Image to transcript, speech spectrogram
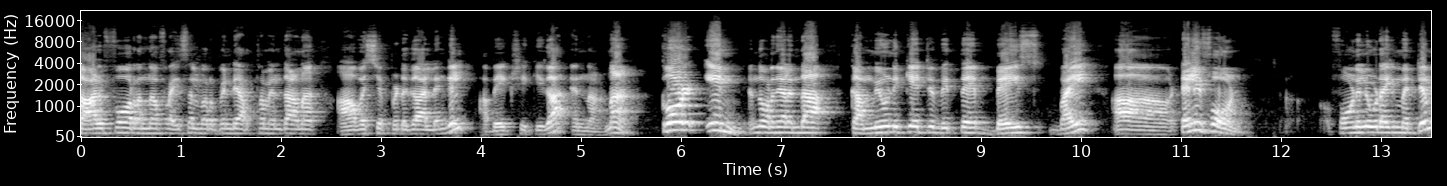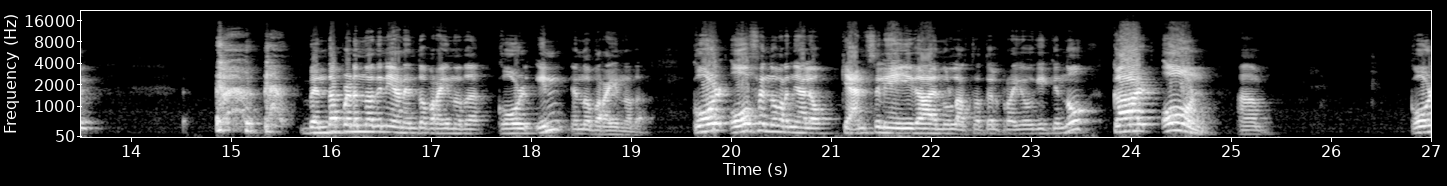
കാൾഫോർ എന്ന ഫ്രൈസൽ വെർബിന്റെ അർത്ഥം എന്താണ്? ആവശ്യപ്പെടുക അല്ലെങ്കിൽ അപേക്ഷിക്കുക എന്നാണ്. കോൾ ഇൻ എന്ന് പറഞ്ഞാൽ എന്താ? Communicate with a base by telephone ഫോണിലൂടെയും മറ്റും ബന്ധപ്പെടുന്നതിനെയാണ് എന്തോ പറയുന്നത്? കോൾ ഇൻ എന്ന് പറയുന്നത്. കോൾ ഓഫ് എന്ന് പറഞ്ഞാലോ? ക്യാൻസൽ ചെയ്യുക എന്നുള്ള അർത്ഥത്തിൽ പ്രയോഗിക്കുന്നു. കാൾ ഓൺ കോൾ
